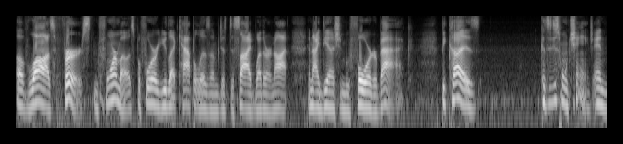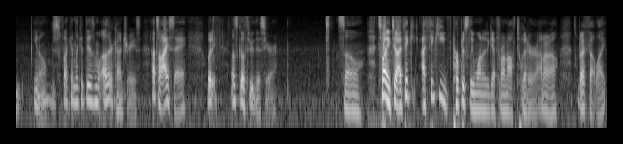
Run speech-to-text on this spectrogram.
of laws first and foremost before you let capitalism just decide whether or not an idea should move forward or back. Because because it just won't change. And you know just fucking look at these other countries. That's all i say. What let's go through this here. So it's funny too i think i think he purposely wanted to get thrown off twitter. I don't know. That's what i felt like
